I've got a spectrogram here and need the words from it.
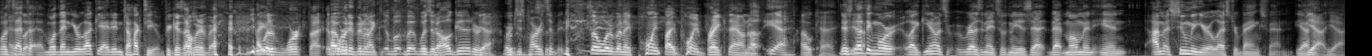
Well, that's like- well. Then you're lucky I didn't talk to you because I would have. You would have worked that. I would have been that. like, but, but was it all good or Yeah. or just parts of it? So it would have been a point by point breakdown of Uh, yeah. okay. There's yeah. nothing more like you know what resonates with me is that that moment in. I'm assuming you're a Lester Bangs fan. Yeah. Yeah, yeah.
